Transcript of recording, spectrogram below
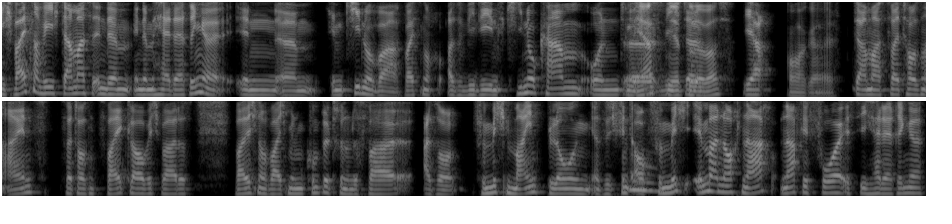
Ich weiß noch, wie ich damals in dem, in dem Herr der Ringe in, ähm, im Kino war. Weiß noch, also wie die ins Kino kamen und. Im äh, ersten jetzt da, oder was? Ja. Oh, geil. Damals 2001, 2002, glaube ich, war das. Weiß ich noch, war ich mit einem Kumpel drin und das war, also für mich mindblowing. Also ich finde mhm. auch für mich immer noch nach, nach wie vor ist die Herr der Ringe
